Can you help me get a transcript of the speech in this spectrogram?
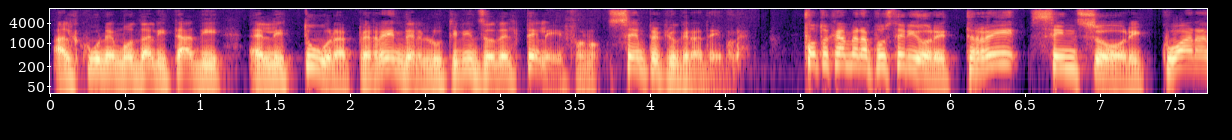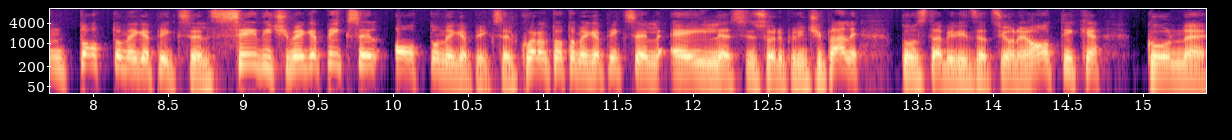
alcune modalità di eh, lettura per rendere l'utilizzo del telefono sempre più gradevole. Fotocamera posteriore, tre sensori, 48 megapixel, 16 megapixel, 8 megapixel. 48 megapixel è il sensore principale con stabilizzazione ottica, con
